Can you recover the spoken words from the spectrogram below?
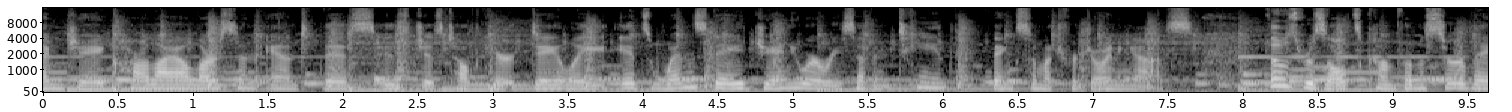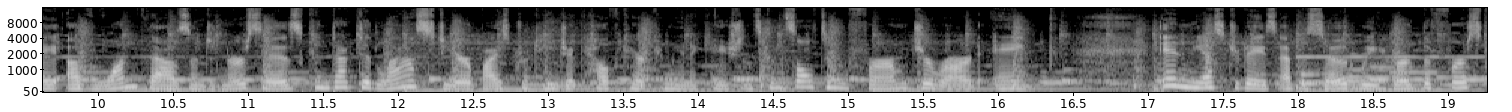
I'm Jay Carlisle Larson, and this is Gist Healthcare Daily. It's Wednesday, January 17th. Thanks so much for joining us. Those results come from a survey of 1,000 nurses conducted last year by strategic healthcare communications consulting firm Jarrard Inc. In yesterday's episode, we heard the first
